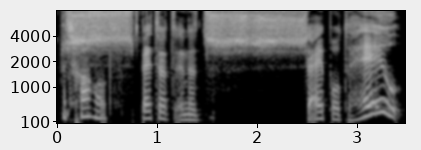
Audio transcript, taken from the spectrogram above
Het scharrelt. spettert en het zijpelt heel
